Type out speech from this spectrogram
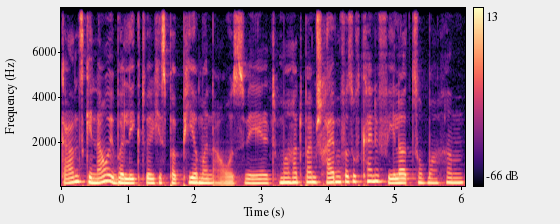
ganz genau überlegt, welches Papier man auswählt. Man hat beim Schreiben versucht, keine Fehler zu machen.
